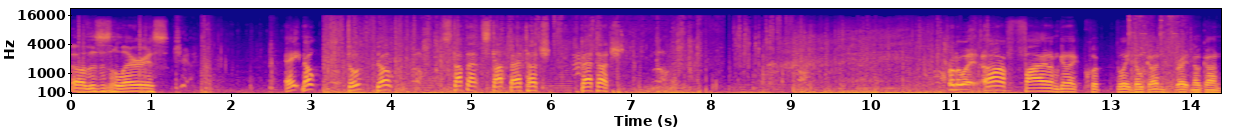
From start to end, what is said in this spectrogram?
oh, this is hilarious. Hey, no, don't, don't. Stop that, stop, bad touch, bad touch. Run away. Ah, fine, I'm gonna equip, wait, no gun, right, no gun.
